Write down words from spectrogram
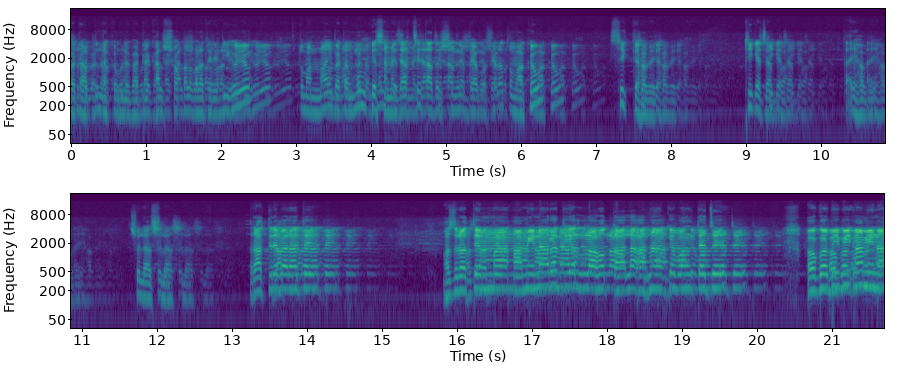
বেটা আব্দুল্লাহকে বলে বেটা কাল সকালবেলাতে রেডি হইও। তোমার নয় বেটা মুলকে সামনে যাচ্ছে তাদের সঙ্গে ব্যবসাটা তোমাকেও শিখতে হবে। ঠিক আছে তাই হবে। চলে আসলো। রাত্রে বেলাতে হযরতে মা আমিনা রাদিয়াল্লাহু তাআলা আনহাকে বলতেছে ওগো বিবি আমিনা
